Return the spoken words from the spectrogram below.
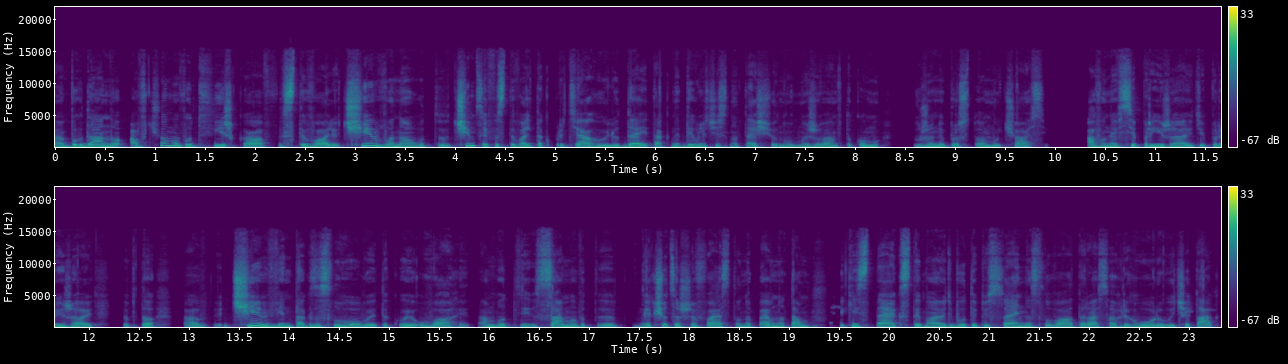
Е, Богдано, а в чому от фішка фестивалю? Чим вона, от е, чим цей фестиваль так притягує людей, так не дивлячись на те, що ну ми живемо в такому дуже непростому часі, а вони всі приїжджають і приїжджають. Тобто, чим він так заслуговує такої уваги? Там, от саме, от, е, якщо це шефест, то напевно там якісь тексти мають бути пісень на слова Тараса Григоровича, так?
